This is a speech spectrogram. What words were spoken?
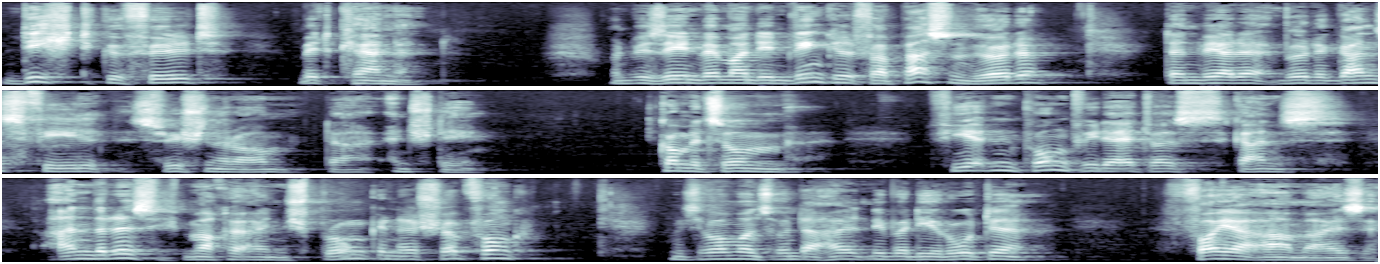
dicht gefüllt mit Kernen. Und wir sehen, wenn man den Winkel verpassen würde, dann wäre, würde ganz viel Zwischenraum da entstehen. Ich komme zum vierten Punkt, wieder etwas ganz anderes. Ich mache einen Sprung in der Schöpfung. Und jetzt wollen wir uns unterhalten über die rote Feuerameise.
